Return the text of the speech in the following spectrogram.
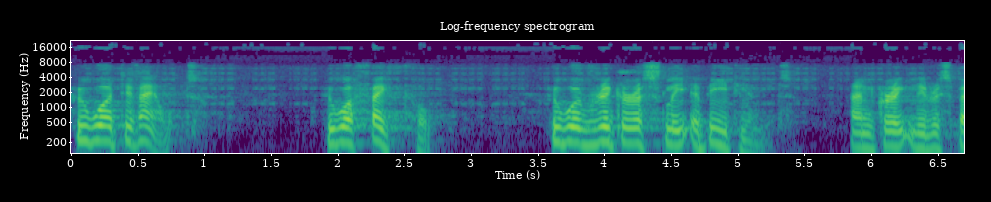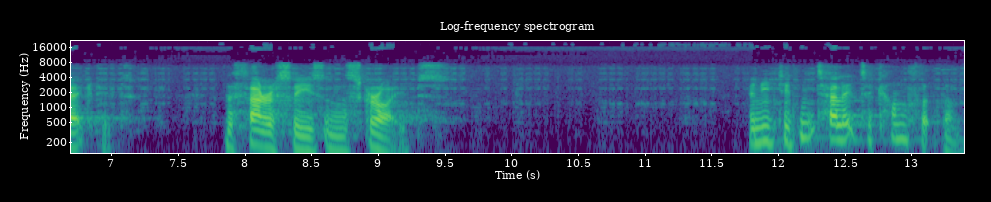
who were devout, who were faithful, who were rigorously obedient and greatly respected, the Pharisees and the scribes. And he didn't tell it to comfort them.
